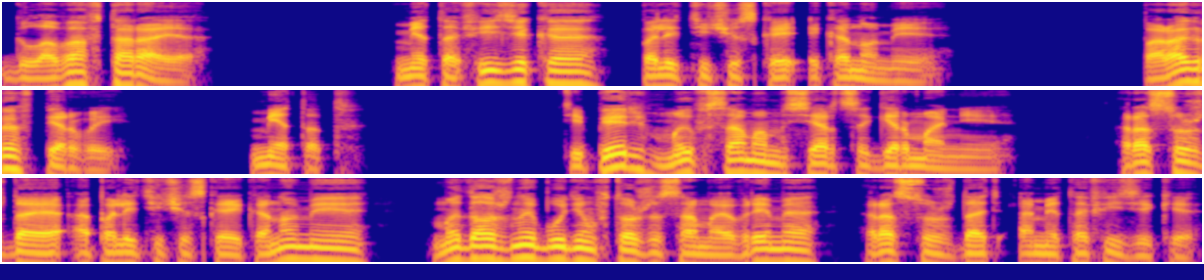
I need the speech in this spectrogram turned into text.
Глава вторая. Метафизика политической экономии. Параграф 1. Метод. Теперь мы в самом сердце Германии. Рассуждая о политической экономии, мы должны будем в то же самое время рассуждать о метафизике.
